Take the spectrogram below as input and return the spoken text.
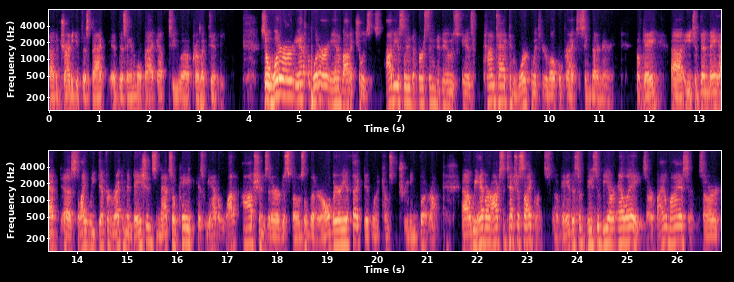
uh, to try to get this back, this animal back up to uh, productivity. So what are our, what are our antibiotic choices? Obviously, the first thing to do is, is contact and work with your local practicing veterinarian. Okay, uh, each of them may have uh, slightly different recommendations, and that's okay because we have a lot of options at our disposal that are all very effective when it comes to treating foot rot. Uh, we have our oxytetracyclines. Okay, this these would be our LAs, our biomycins, our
